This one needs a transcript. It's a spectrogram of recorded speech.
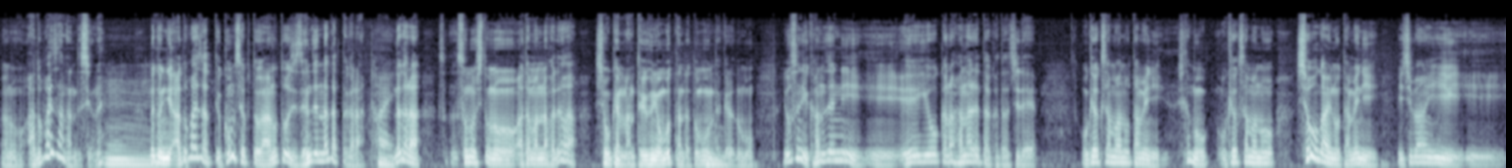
あのアドバイザーなんですよね。だけどアドバイザーっていうコンセプトがあの当時全然なかったから、はい、だからその人の頭の中では証券マンというふうに思ったんだと思うんだけれども、要するに完全に営業から離れた形でお客様のためにしかもお客様の生涯のために一番いい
